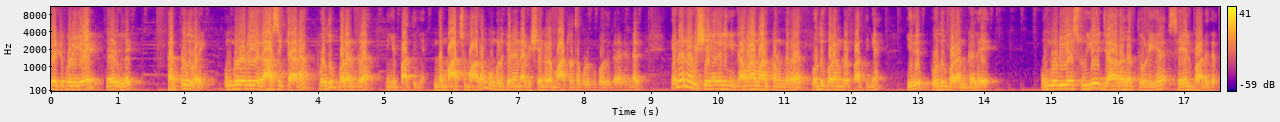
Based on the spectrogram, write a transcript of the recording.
கேட்டுக்கொள்கிறேன். நேர்களை தற்போது வரை உங்களுடைய ராசிக்கான பொது பலன்களை நீங்க பாத்தீங்க இந்த மார்ச் மாதம் உங்களுக்கு என்னென்ன விஷயங்களை மாற்றத்தை கொடுக்க போகுது கிரகங்கள் என்னென்ன விஷயங்களை நீங்க கவனமா இருக்கணுங்கிற பொது பலன்கள் பார்த்தீங்க. இது பொது பலன்களே. உங்களுடைய சுய ஜாதகத்துடைய செயல்பாடுகள்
